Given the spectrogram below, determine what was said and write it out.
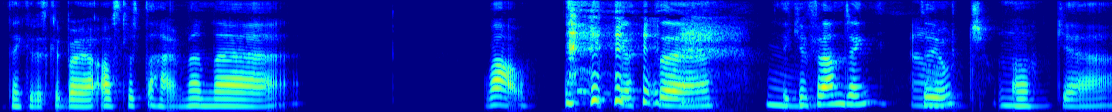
Jag tänker vi ska börja avsluta här men eh, wow. Vilket, eh, vilken förändring du har gjort. Mm. Och eh,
